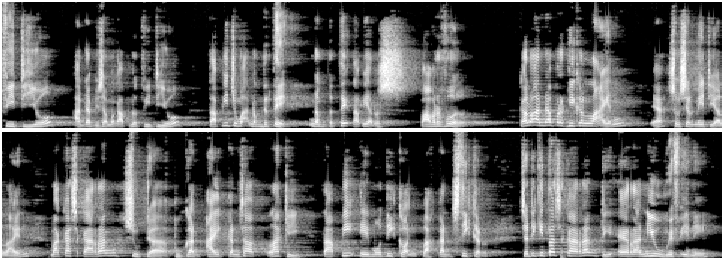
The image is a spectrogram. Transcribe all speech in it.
video Anda bisa mengupload video tapi cuma 6 detik. 6 detik tapi harus powerful. Kalau Anda pergi ke Line, ya, sosial media lain, maka sekarang sudah bukan icon lagi, tapi emoticon, bahkan stiker. Jadi kita sekarang di era new wave ini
